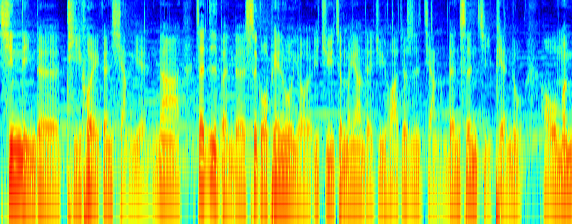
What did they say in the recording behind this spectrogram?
心灵的体会跟想念。那在日本的四国遍路有一句这么样的一句话，就是讲人生即遍路。好，我们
